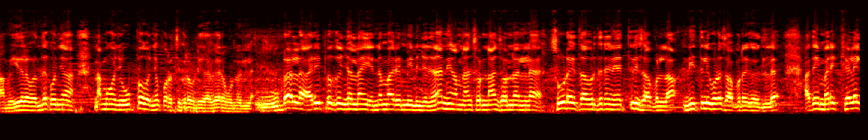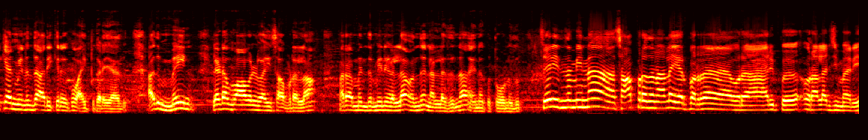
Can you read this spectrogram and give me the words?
ஆமாம் இதில் வந்து கொஞ்சம் நம்ம கொஞ்சம் உப்பை கொஞ்சம் குறைச்சிக்கிற வேண்டியதாக வேறு ஒன்றும் இல்லை. உடல் அரிப்பு கொஞ்சம்லாம் என்ன மாதிரி மீன் சொன்னா நீ நம்ம நான் சொன்ன நான் சொன்னேன்ல சூடை தவிர்த்துட்டு நெத்திலி சாப்பிடலாம். நெத்திலி கூட சாப்பிட்றதுக்கு இல்லை. அதே மாதிரி கிளைக்கான் மீன் வந்து அரிக்கிறதுக்கு வாய்ப்பு கிடையாது. அது மெயின் இல்லாட்டா வாவல் வாங்கி சாப்பிடலாம். மரம் இந்த மீன்கள்லாம் வந்து நல்லதுன்னு தான் எனக்கு தோணுது. சரி இந்த மீன்னா சாப்பிட்றதுனால ஏற்படுற ஒரு அரிப்பு ஒரு அலர்ஜி மாதிரி.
